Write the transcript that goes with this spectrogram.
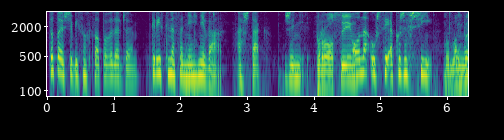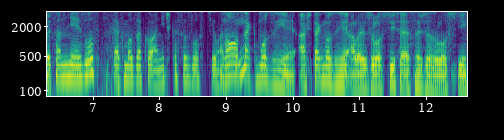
Toto ešte by som chcela povedať, že Kristina sa nehnevá až tak. Že nie, Prosím. ona už si akože vší, podľa mňa sa nezlostí tak moc, ako Anička sa zlostila. No, či? tak moc nie. Až tak moc nie, ale zlosti sa, jasne, že sa zlosti.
